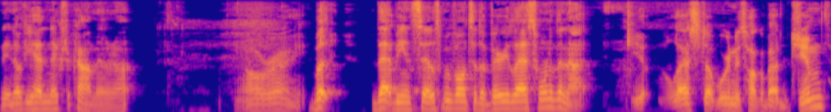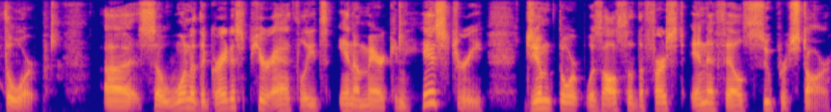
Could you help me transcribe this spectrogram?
Didn't know if you had an extra comment or not. All right. But that being said, let's move on to the very last one of the night. Yep. Last up, we're going to talk about Jim Thorpe. Uh, so, one of the greatest pure athletes in American history, Jim Thorpe was also the first NFL superstar.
